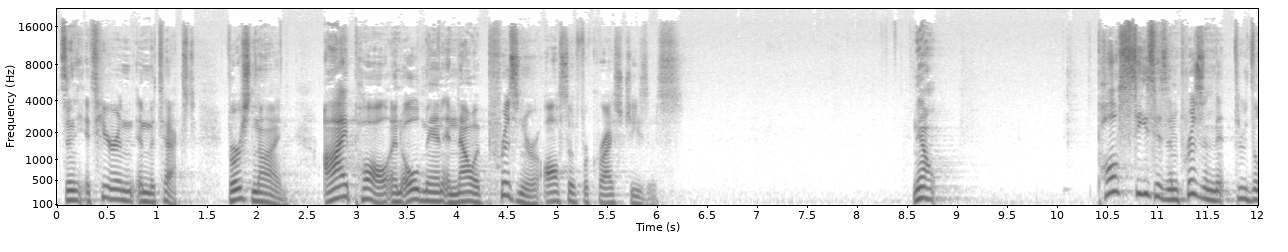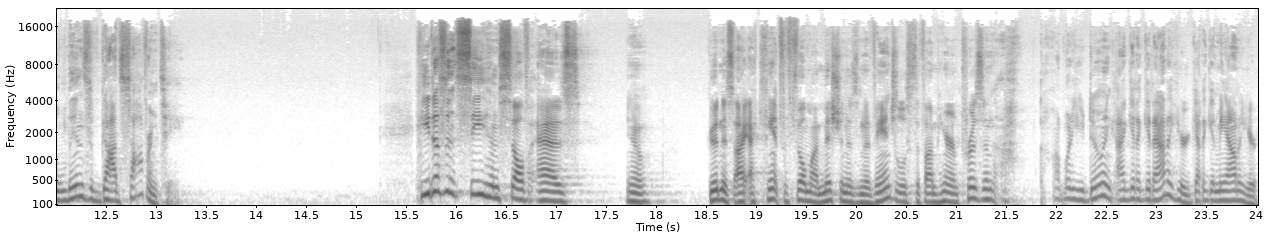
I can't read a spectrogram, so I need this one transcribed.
It's, in, it's here in, in the text. Verse 9 I, Paul, an old man and now a prisoner also for Christ Jesus. Now, Paul sees his imprisonment through the lens of God's sovereignty. He doesn't see himself as, you know, goodness, I, I can't fulfill my mission as an evangelist if I'm here in prison. Oh, God, what are you doing? I got to get out of here. Got to get me out of here.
